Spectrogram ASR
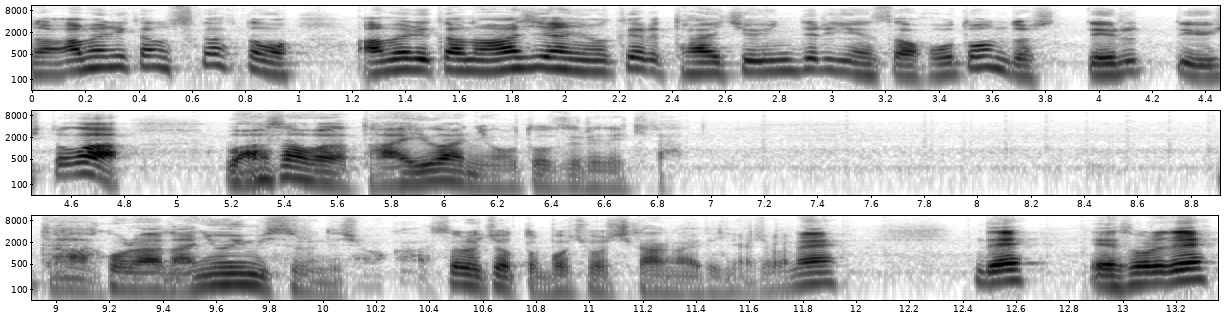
アメリカの少なくともアメリカのアジアにおける対中インテリジェンスはほとんど知っているっていう人がわざわざ台湾に訪れてきた。これは何を意味するんでしょうか？それをちょっとぼちぼち考えていきましょうね。でそれで、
